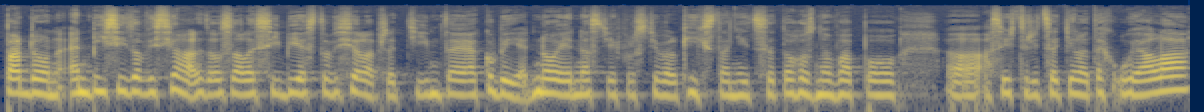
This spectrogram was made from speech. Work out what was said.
Pardon, NBC to vysílá letos, ale CBS to vysílala předtím. To je jakoby jedno, jedna z těch prostě velkých stanic se toho znova po uh, asi 40 letech ujala.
